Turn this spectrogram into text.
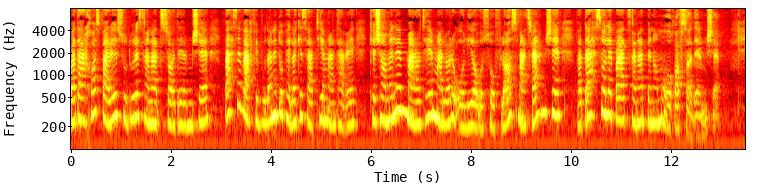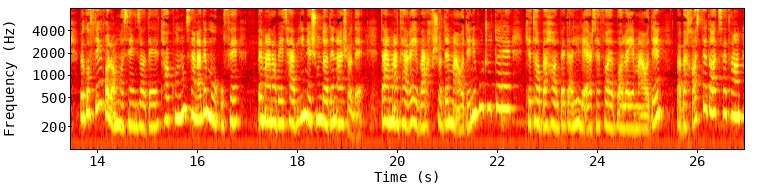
و درخواست برای صدور سند صادر میشه بحث وقفی بودن دو پلاک ثبتی منطقه که شامل مراتع ملار اولیا و سفلاس مطرح میشه و ده سال بعد سند به نام اوقاف صادر میشه. به گفته غلام حسین زاده تا کنون سند موقوفه به منابع طبیعی نشون داده نشده. در منطقه وقف شده معادنی وجود داره که تا به حال به دلیل ارتفاع بالای معادن و به خواست دادستان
